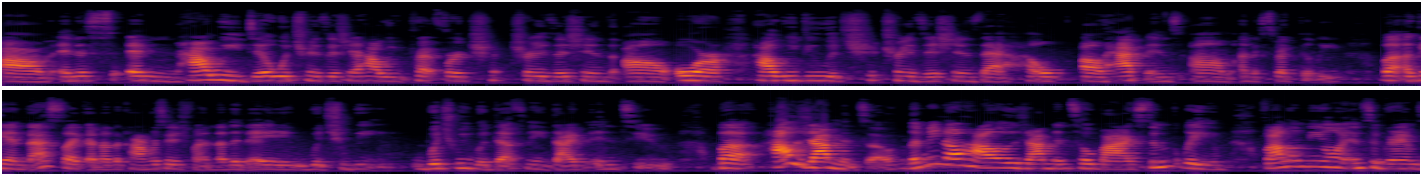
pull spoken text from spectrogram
Um, and it's and how we deal with transition, how we prep for tr- transitions, uh, or how we do with tr- transitions that help uh, happens um, unexpectedly. But again, that's like another conversation for another day, which we which we would definitely dive into. But how's y'all mental? Let me know how's y'all mental by simply follow me on Instagram,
